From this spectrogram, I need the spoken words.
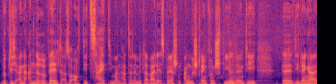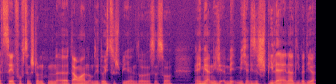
wirklich eine andere Welt. Also auch die Zeit, die man hatte. Ne? Mittlerweile ist man ja schon angestrengt von Spielen irgendwie, äh, die länger als 10, 15 Stunden äh, dauern, um sie durchzuspielen. So, das ist so, wenn ich mich an, die, mich an diese Spiele erinnere, die wir dir,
